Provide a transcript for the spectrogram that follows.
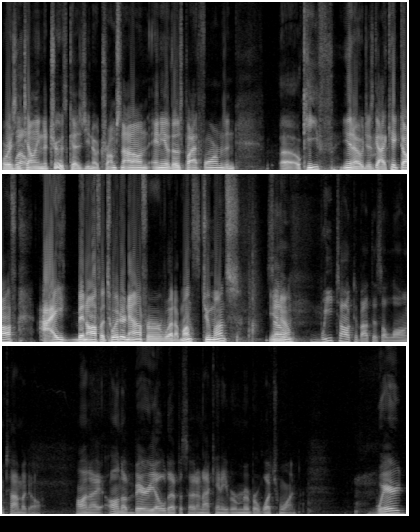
or is Well- he telling the truth? Because you know Trump's not on any of those platforms, and uh, O'Keefe, you know, just got kicked off. I've been off of Twitter now for what a month, two months. You so know, we talked about this a long time ago on a on a very old episode, and I can't even remember which one. Where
